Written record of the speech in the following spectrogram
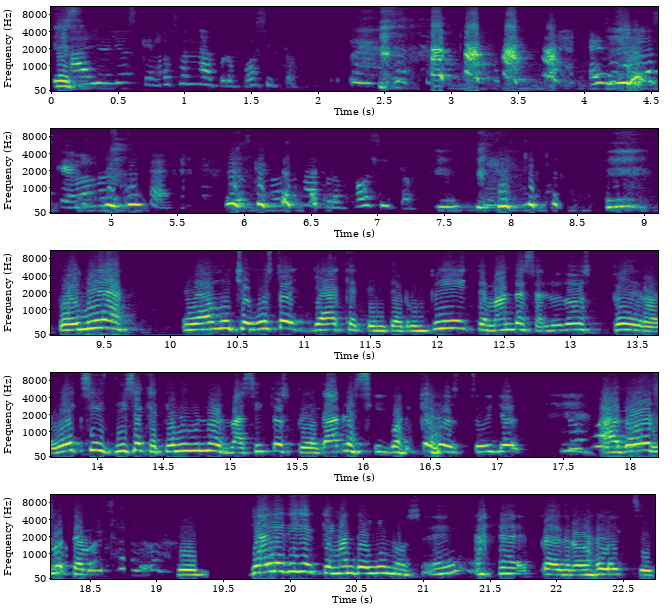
veces hay hoyos que no son a propósito. Esos son los que no nos gustan, los que no son a propósito. Pues mira, me da mucho gusto, ya que te interrumpí, te manda saludos Pedro Alexis, dice que tienen unos vasitos plegables igual que los tuyos. Adolfo, te, ya le dije que mande unos, ¿eh? Pedro Alexis.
